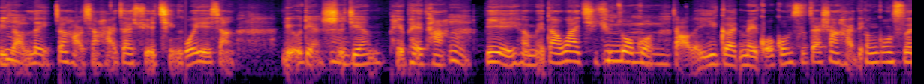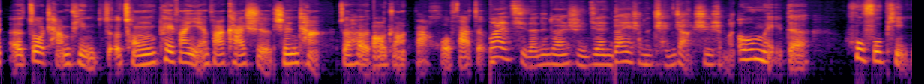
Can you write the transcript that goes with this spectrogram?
比较累，正好小孩在学琴，我也想。留点时间陪陪他。嗯，毕业以后没到外企去做过，找了一个美国公司在上海的分公司，呃，做产品，从配方研发开始生产，最后包装，把货发走。外企的那段时间，专业上的成长是什么？欧美的护肤品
